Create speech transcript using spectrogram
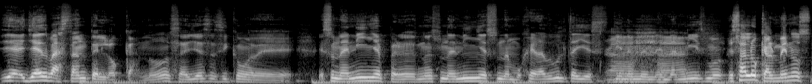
ya, ya es bastante loca, ¿no? O sea, ya es así como de. Es una niña, pero no es una niña, es una mujer adulta y es, tienen el enanismo. Es algo que al menos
